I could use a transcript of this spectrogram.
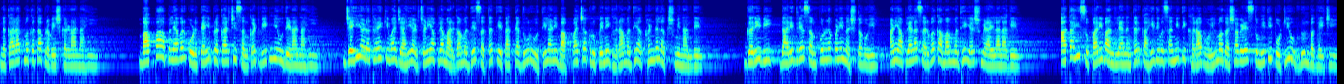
नकारात्मकता प्रवेश करणार नाही. बाप्पा आपल्यावर कोणत्याही प्रकारची संकट विघ्न येऊ देणार नाही. जेही अडथळे किंवा ज्याही अडचणी आपल्या मार्गामध्ये सतत येतात त्या दूर होतील आणि बाप्पाच्या कृपेने घरामध्ये अखंड लक्ष्मी नांदेल. गरिबी दारिद्र्य संपूर्णपणे नष्ट होईल आणि आपल्याला सर्व कामांमध्ये यश मिळायला लागेल. आता ही सुपारी बांधल्यानंतर काही दिवसांनी ती खराब होईल मग अशा वेळेस तुम्ही ती पोटली उघडून बघायची.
